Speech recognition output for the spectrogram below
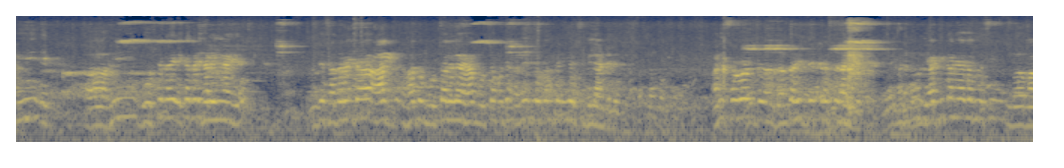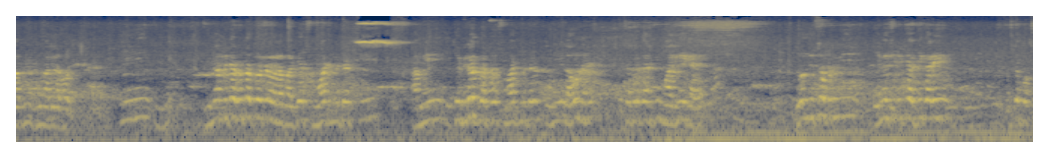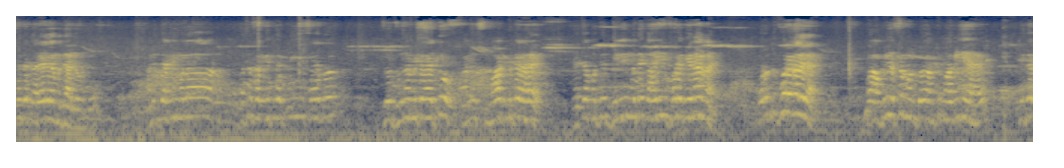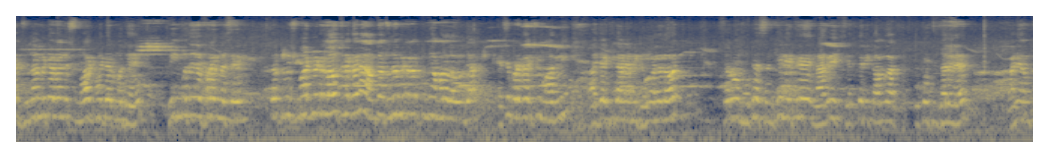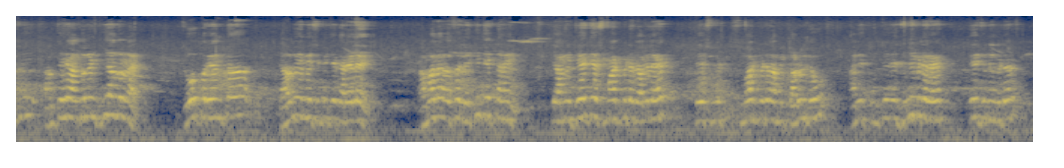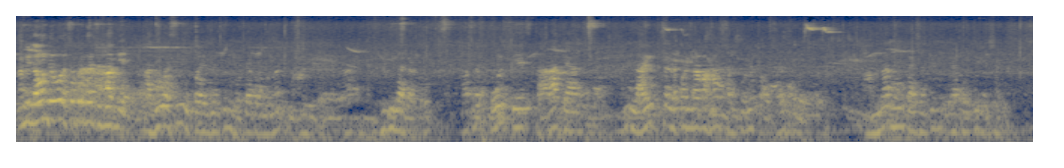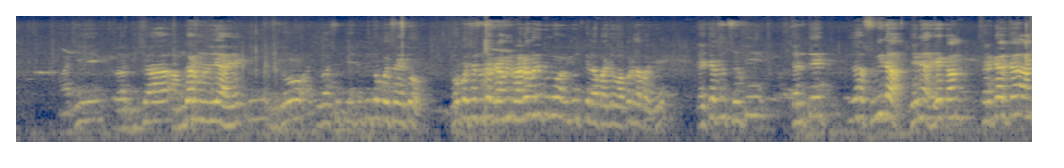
ही एक ही गोष्ट काही एकाकडे झालेली नाही आहे म्हणजे साधारणतः आज हा जो मोर्चा आलेला आहे ह्या मोर्चामध्ये अनेक लोकांकडे ही अशी बिलं आणलेली आहेत. आणि सर्व जनता ही त्रस्त झाली म्हणून या ठिकाणी आज आम्ही अशी मागणी घेऊन आलेलो आहोत की जुना मीटर होता तोच लावला पाहिजे. स्मार्ट मीटरची आम्ही इथे विरोध करतो. स्मार्ट मीटर कोणी लावू नये अशा प्रकारची मागणी एक आहे. दोन दिवसापूर्वी एम एस सीचे अधिकारी आमच्या पक्षाच्या कार्यालयामध्ये आले होते. आणि त्यांनी मला असं सांगितलं की साहेब जो जुना मीटर आहे तो आणि स्मार्ट मीटर आहे याच्यामध्ये बिलिंगमध्ये काही फरक येणार नाही परंतु फरक आलेला आहे. मग आम्ही असं म्हणतो आमची मागणी आहे की जर जुना मीटर आणि स्मार्ट मीटरमध्ये बिलमध्ये जर फरक नसेल तर तुम्ही स्मार्ट मीटर लावूच नका ना आमचा जुना मीटर तुम्ही आम्हाला लावून द्या. अशा प्रकारची मागणी आज या ठिकाणी आम्ही घेऊन आलेलो आहोत. सर्व मोठ्या संख्येने इथे नागरिक शेतकरी कामगार उपस्थित झालेले आहेत. आणि आमची आमचे हे आंदोलन ही आंदोलन आहे. जोपर्यंत डब्ल्यू एम एस सी बीचे कार्यालय आम्हाला असं लेखी देत नाही की आम्ही जे जे स्मार्ट मीटर लावलेले आहेत ते स्मार्ट मीटर आम्ही काढून देऊ आणि तुमचे जे जुने मीटर आहेत ते जुने मीटर आम्ही लावून देऊ अशा प्रकारची मागणी आहे. आदिवासी उपाययोजनेतून मोठ्या प्रमाणात निधी दिला जातो. मात्र पोल पेज तारा त्या आणि लाईटचा लपंडावा हा संपूर्ण पावसाळ्यात असतो आमदार म्हणून काय सांगतील यापैकी दिशा. माझी दिशा आमदार म्हणून जी आहे की जो आदिवासी जो पैसा येतो तो पैसा सुद्धा ग्रामीण भागामध्ये तुम्ही यूज केला पाहिजे वापरला पाहिजे. त्याच्यातून शेवटी जनतेला सुविधा देणं हे काम सरकारच्या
